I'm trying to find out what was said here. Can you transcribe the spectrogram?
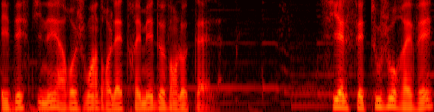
est destinée à rejoindre l'être aimé devant l'autel. Si elle fait toujours rêver,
